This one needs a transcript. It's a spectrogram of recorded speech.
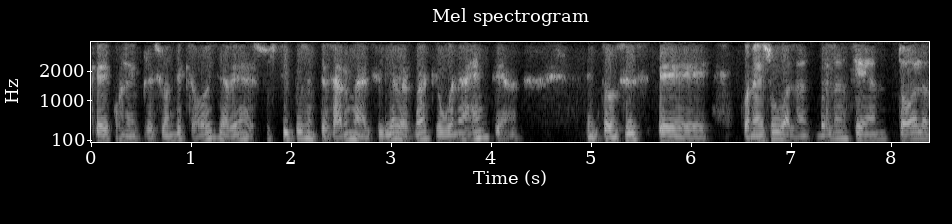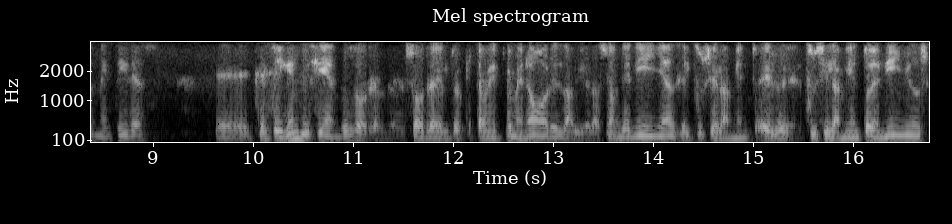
quede con la impresión de que, oye, vea, estos tipos empezaron a decir la verdad, qué buena gente. ¿ah? Entonces, eh, con eso balancean todas las mentiras eh, que siguen diciendo sobre, el reclutamiento de menores, la violación de niñas, el fusilamiento, el, fusilamiento de niños,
